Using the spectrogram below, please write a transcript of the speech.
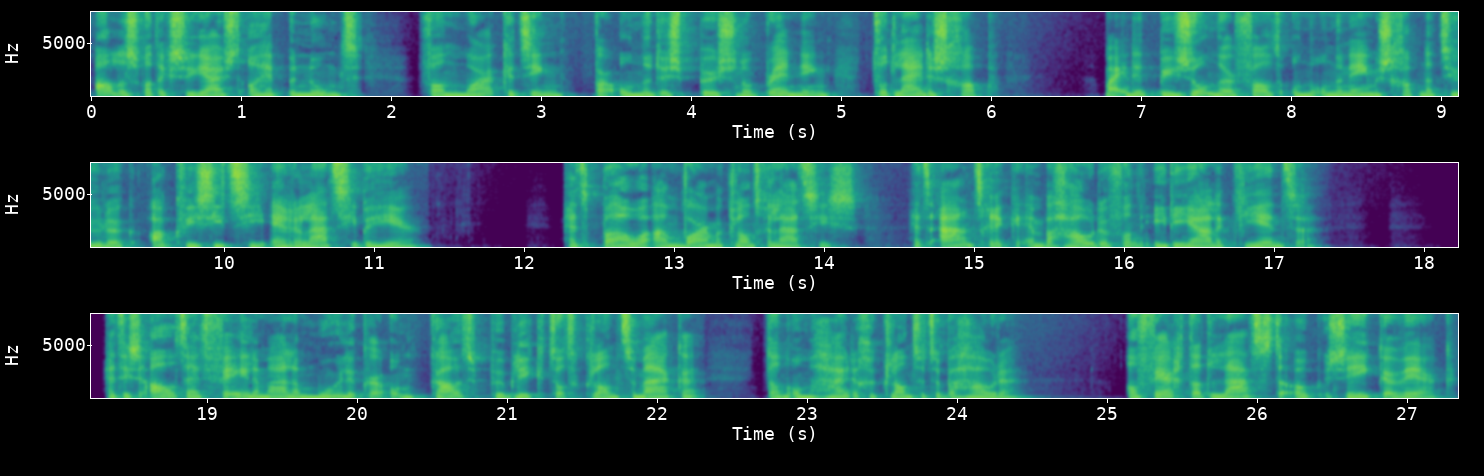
alles wat ik zojuist al heb benoemd. Van marketing, waaronder dus personal branding, tot leiderschap. Maar in het bijzonder valt onder ondernemerschap natuurlijk acquisitie en relatiebeheer. Het bouwen aan warme klantrelaties. Het aantrekken en behouden van ideale cliënten. Het is altijd vele malen moeilijker om koud publiek tot klant te maken dan om huidige klanten te behouden. Al vergt dat laatste ook zeker werk.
